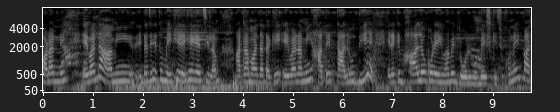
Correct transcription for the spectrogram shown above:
করার নেই। এবার না আমি এটা যেহেতু মেখে রেখে গেছিলাম আটা ময়দাটাকে, এবার আমি হাতের তালু দিয়ে এটাকে ভালো করে এইভাবে ডলবো বেশ কিছুক্ষণ, এই পাঁচ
